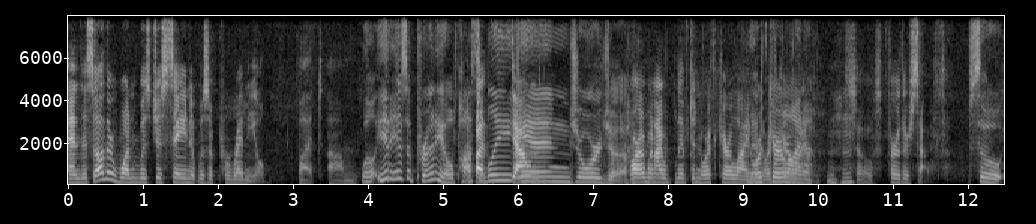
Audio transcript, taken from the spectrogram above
And this other one was just saying it was a perennial. But um, well, it is a perennial, possibly down, in Georgia, or when I lived in North Carolina. North, North Carolina, Carolina. Mm -hmm. so further south. So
